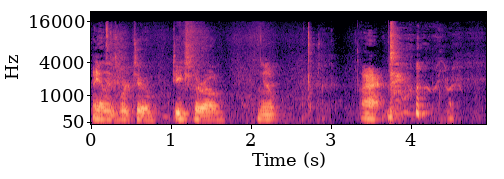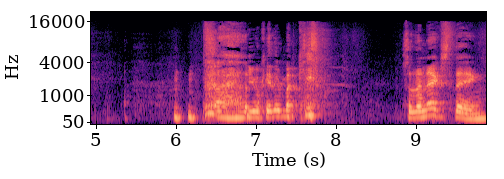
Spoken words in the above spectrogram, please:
aliens work too. Teach their own. Yep. Alright. You okay there, Mikey? So the next thing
